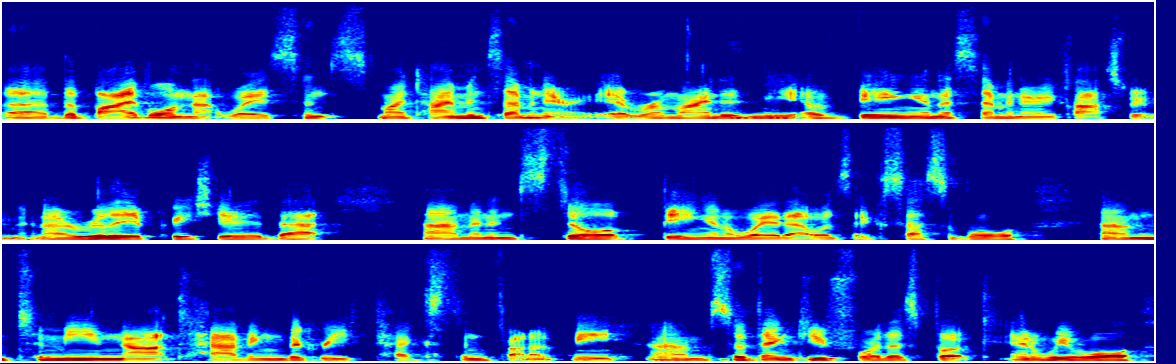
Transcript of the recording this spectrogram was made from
uh, the Bible in that way since my time in seminary. It reminded me mm-hmm. of being in a seminary classroom, and I really appreciated that. Um, and still being in a way that was accessible um, to me, not having the Greek text in front of me. Um, so, thank you for this book, and we will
